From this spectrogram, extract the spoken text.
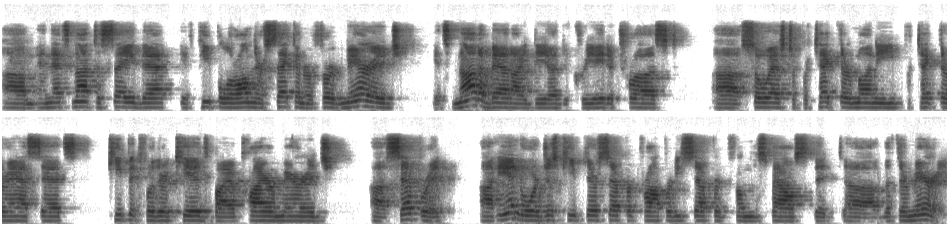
um, and that's not to say that if people are on their second or third marriage, it's not a bad idea to create a trust uh, so as to protect their money, protect their assets, keep it for their kids by a prior marriage uh, separate uh, and or just keep their separate property separate from the spouse that uh, that they're marrying.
